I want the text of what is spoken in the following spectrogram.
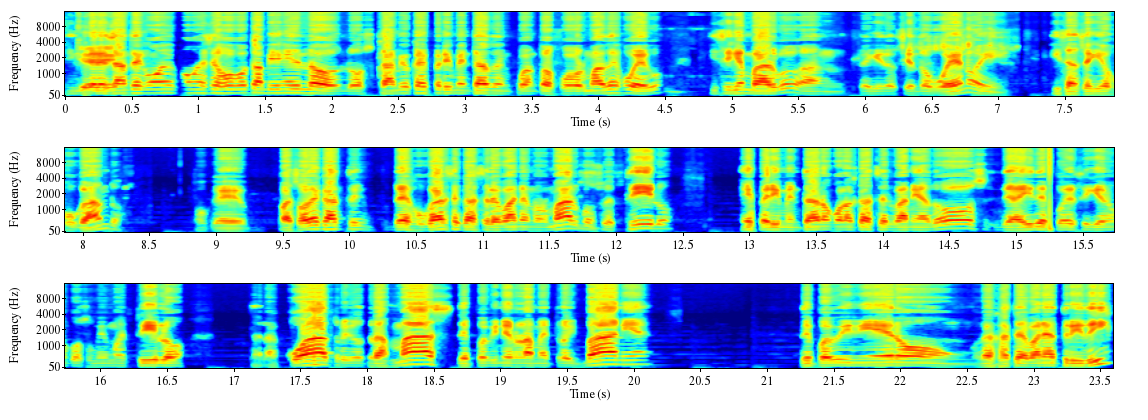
Interesante con, ese juego también es lo- los cambios que ha experimentado en cuanto a forma de juego y sin embargo han seguido siendo buenos y, y se han seguido jugando. porque pasó de jugarse Castlevania normal con su estilo, experimentaron con la Castlevania 2, de ahí después siguieron con su mismo estilo hasta la 4 y otras más, después vinieron la Metroidvania, después vinieron la Castlevania 3D,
